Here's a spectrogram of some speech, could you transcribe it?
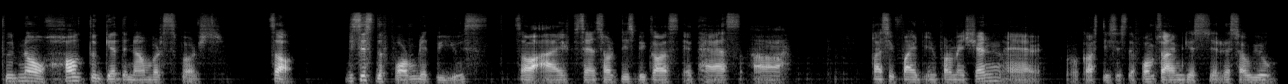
to know how to get the numbers first. So this is the form that we use. So i've censored this because it has uh, classified information uh, because this is the form. So i'm just gonna show you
